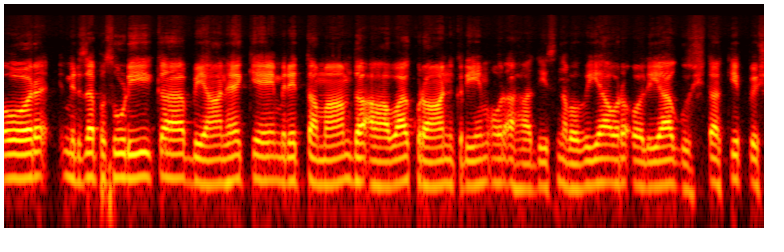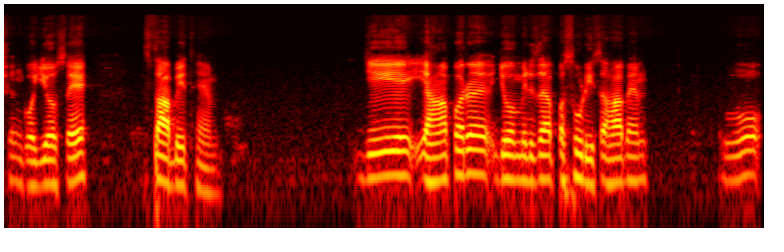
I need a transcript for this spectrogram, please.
और मिर्ज़ा पसूड़ी का बयान है कि मेरे तमाम दावा कुरान करीम और अहादीस नबविया और अलिया गुज्त की पेशन गोइयों से साबित हैं। जी, यहाँ पर जो मिर्ज़ा पसूड़ी साहब हैं, वो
